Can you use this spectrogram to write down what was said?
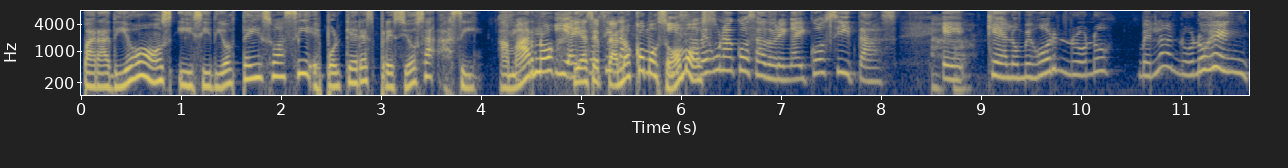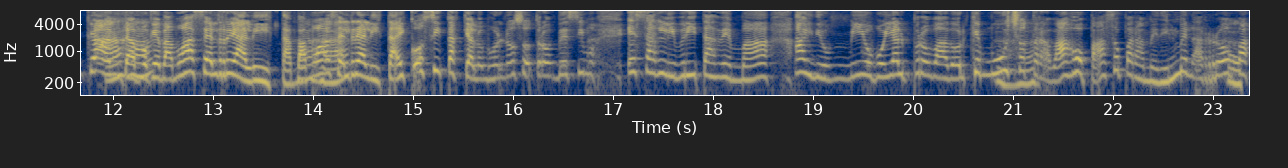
para Dios. Y si Dios te hizo así, es porque eres preciosa así amarnos y, aceptarnos cositas- como y somos. sabes una cosa, Doren, hay cositas eh, que a lo mejor no nos, ¿verdad? No nos encanta Ajá. porque vamos a ser realistas, vamos Ajá. a ser realistas. Hay cositas que a lo mejor nosotros decimos, esas libritas de más, ay Dios mío, voy al probador, que mucho Ajá. trabajo paso para medirme la ropa,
